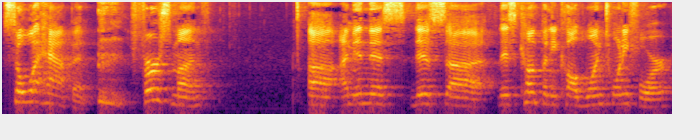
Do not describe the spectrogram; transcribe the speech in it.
So what happened? First month, uh, I'm in this, this, uh, this company called 124,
